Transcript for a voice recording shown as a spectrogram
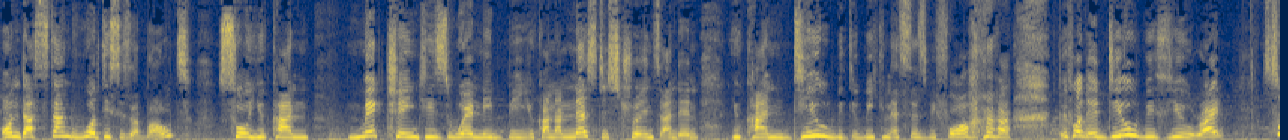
understand what this is about so you can make changes where need be you can harness the strengths and then you can deal with the weaknesses before before they deal with you right so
